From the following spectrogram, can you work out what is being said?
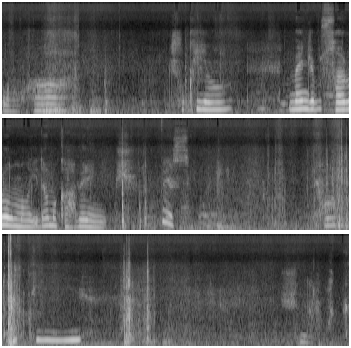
Oha. Çok iyi lan. Bence bu sarı olmalıydı ama kahverengiymiş. Neyse. Çok iyi. Şunlara bak.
